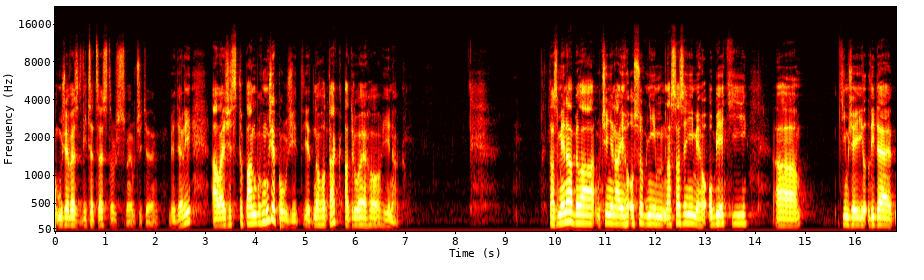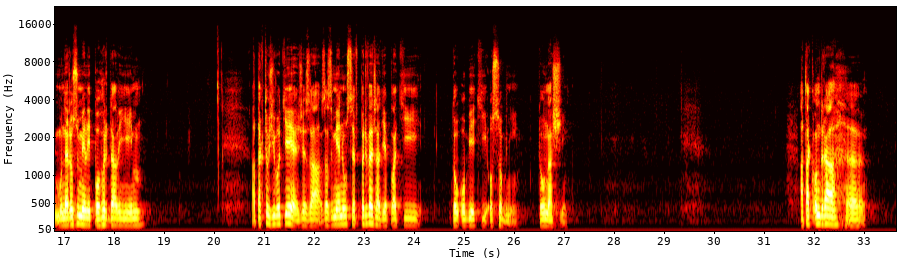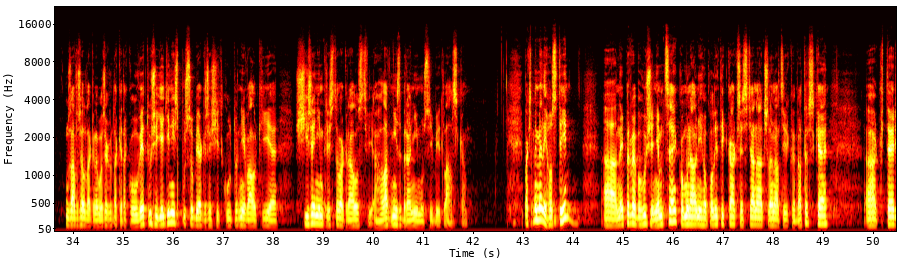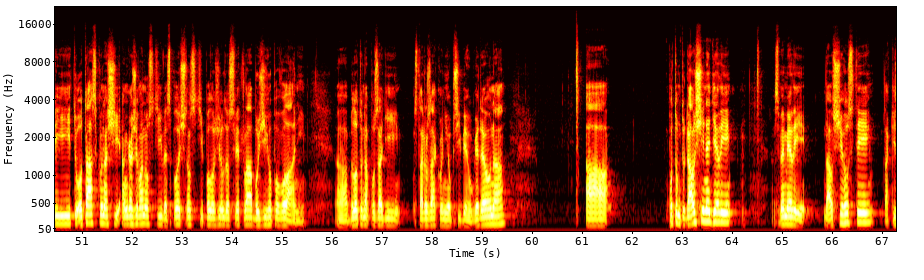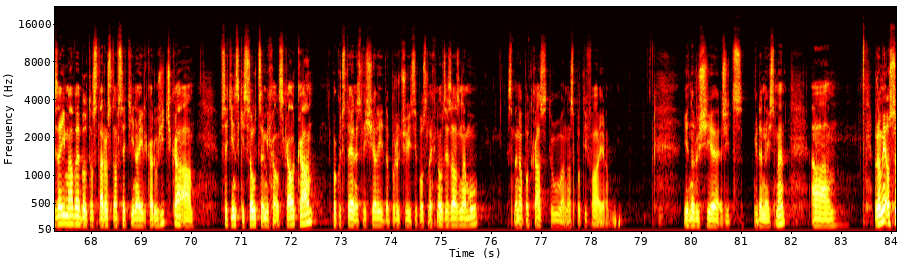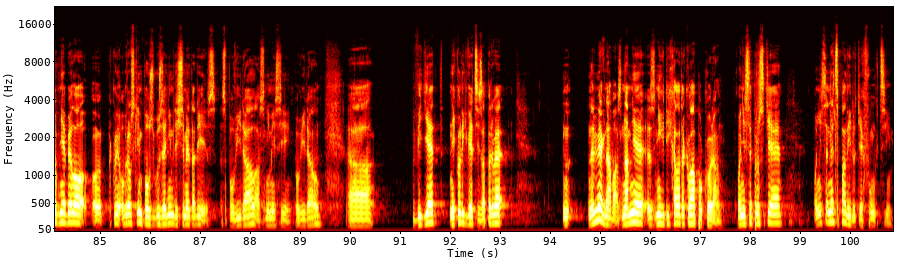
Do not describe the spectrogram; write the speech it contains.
může vést více cest, to už jsme určitě věděli, ale že to pán Bůh může použít jednoho tak a druhého jinak. Ta změna byla učiněna jeho osobním nasazením, jeho obětí, a tím, že lidé mu nerozuměli, pohrdali jim. A tak to v životě je, že za, za změnu se v prvé řadě platí tou obětí osobní, tou naší. A tak Ondra eh, uzavřel tak, nebo řekl také takovou větu, že jediný způsob, jak řešit kulturní války, je šířením Kristova království a hlavní zbraní musí být láska. Pak jsme měli hosty, nejprve Bohuše Němce, komunálního politika, křesťana, člena církve bratrské, který tu otázku naší angažovanosti ve společnosti položil do světla božího povolání. Bylo to na pozadí starozákonního příběhu Gedeona. A potom tu další neděli jsme měli další hosty, taky zajímavé, byl to starosta v Setína Jirka Ružička a vsetínský soudce Michal Skalka. Pokud jste je neslyšeli, doporučuji si poslechnout ze záznamu. Jsme na podcastu a na Spotify a jednodušší je říct, kde nejsme. A pro mě osobně bylo takovým obrovským povzbuzením, když jsem je tady spovídal a s nimi si povídal, vidět několik věcí. Za prvé, nevím jak na vás, na mě z nich dýchala taková pokora. Oni se prostě, oni se necpali do těch funkcí.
